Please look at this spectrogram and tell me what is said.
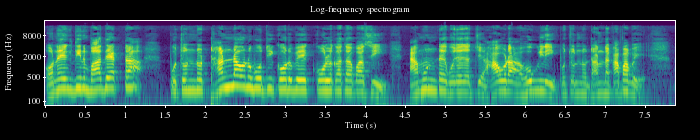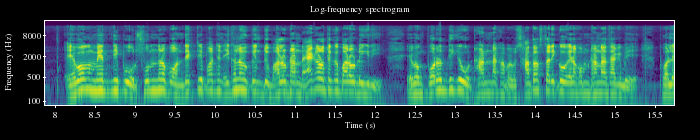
অনেক দিন বাদে একটা প্রচণ্ড ঠান্ডা অনুভূতি করবে কলকাতাবাসী। এমনটাই বোঝা যাচ্ছে হাওড়া, হুগলি প্রচণ্ড ঠান্ডা কাঁপাবে। এবং মেদিনীপুর, সুন্দরবন, দেখতে পাচ্ছেন, এখানেও কিন্তু ভালো ঠান্ডা, এগারো থেকে বারো ডিগ্রি এবং পরের দিকেও ঠান্ডা খাবে, সাতাশ তারিখেও এরকম ঠান্ডা থাকবে। ফলে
